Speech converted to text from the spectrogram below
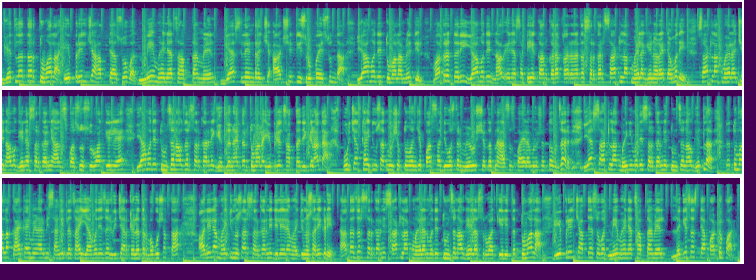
घेतलं तर तुम्हाला एप्रिलच्या हप्त्यासोबत मे महिन्याचा हप्ता मिळेल. गॅस सिलेंडरचे आठशे तीस रुपये सुद्धा यामध्ये तुम्हाला मिळतील. मात्र तरी यामध्ये नाव येण्यासाठी हे काम करा. कारण आता सरकार साठ लाख महिला घेणार आहे. त्यामध्ये साठ लाख महिलांची नावं घेण्यास सरकारने आजपासून सुरुवात केलेली आहे. यामध्ये तुमचं नाव जर सरकार सरकारने घेतलं नाही तर तुम्हाला एप्रिलचा हप्ता देखील आता पुढच्याच काही दिवसात मिळू शकतो. म्हणजे पाच सहा दिवस तर मिळूच शकत नाही असंच पाहायला मिळू शकतं. जर या साठ लाख बहिणीमध्ये सरकारने तुमचं नाव घेतलं तर तुम्हाला काय काय मिळणार मी सांगितलंच आहे. यामध्ये जर विचार केला तर बघू शकता आलेल्या माहितीनुसार सरकारने दिलेल्या माहितीनुसार इकडे आता जर सरकारने साठ लाख महिलांमध्ये तुमचं नाव घ्यायला सुरुवात केली तर तुम्हाला एप्रिलच्या हप्त्यासोबत मे महिन्याचा हप्ता मिळेल. लगेचच त्या पाठोपाठ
